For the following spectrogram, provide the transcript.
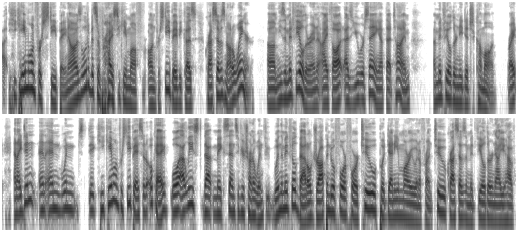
uh, he came on for Stipe. Now I was a little bit surprised he came off on for Stipe because Krastev is not a winger. Um, he's a midfielder, and I thought, as you were saying at that time, a midfielder needed to come on, right? And I didn't. And and when he came on for Stipe, I said, okay, well at least that makes sense if you're trying to win win the midfield battle. Drop into a four-four-two, put Denny and Mario in a front two. Krastev's a midfielder. Now you have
